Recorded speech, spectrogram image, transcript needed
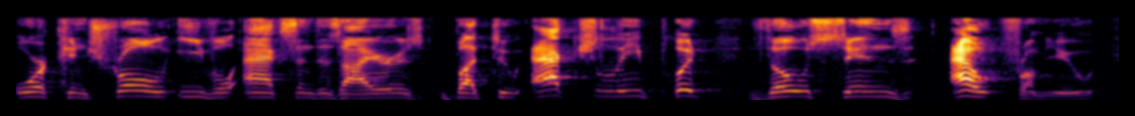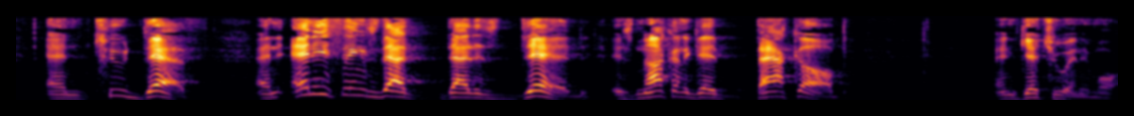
or control evil acts and desires, but to actually put those sins out from you and to death. And anything that, that is dead is not going to get back up and get you anymore.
